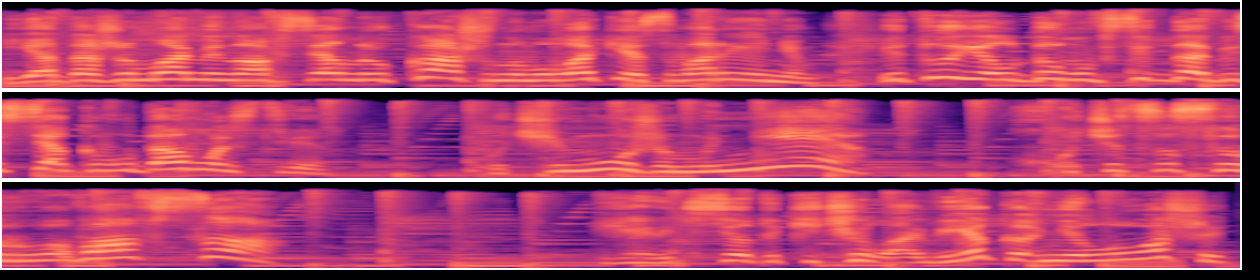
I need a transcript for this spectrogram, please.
Я даже мамину овсяную кашу на молоке с вареньем и ту ел дома всегда без всякого удовольствия. Почему же мне хочется сырого овса? Я ведь все-таки человек, а не лошадь.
